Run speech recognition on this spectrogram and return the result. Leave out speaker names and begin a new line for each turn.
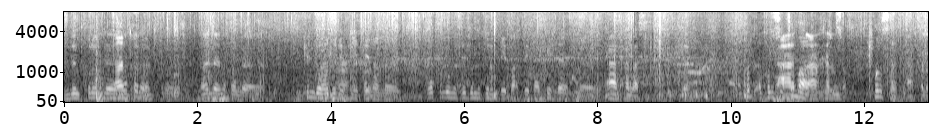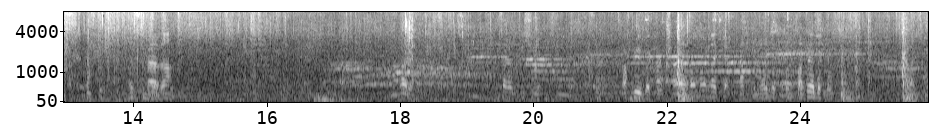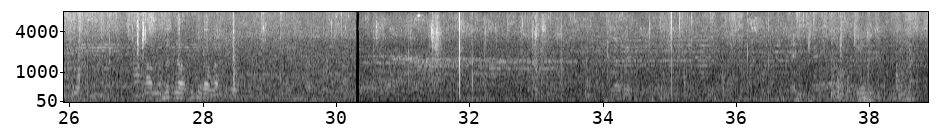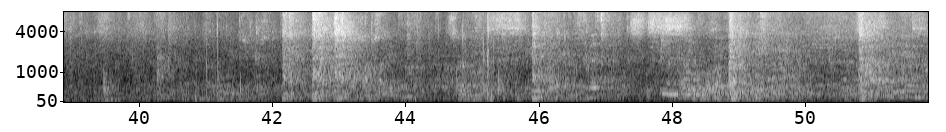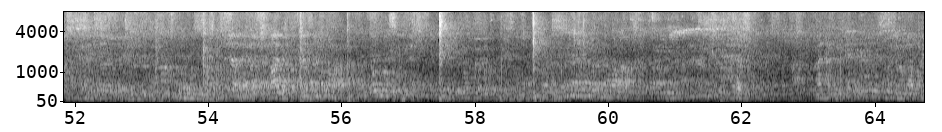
نزيدو ندخلوا ندخلوا لا ندخل
كملوا هادو اللي في يدينا نخلوهم نزيدو نديرهم دي با- دي بابي
آه خلاص.
خلصوا
آه
تما
آه، خلصوا.
خلصت
آه خلص. هذا.
حبيبك
هذا مو مكان
حبيبك مثل مثل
